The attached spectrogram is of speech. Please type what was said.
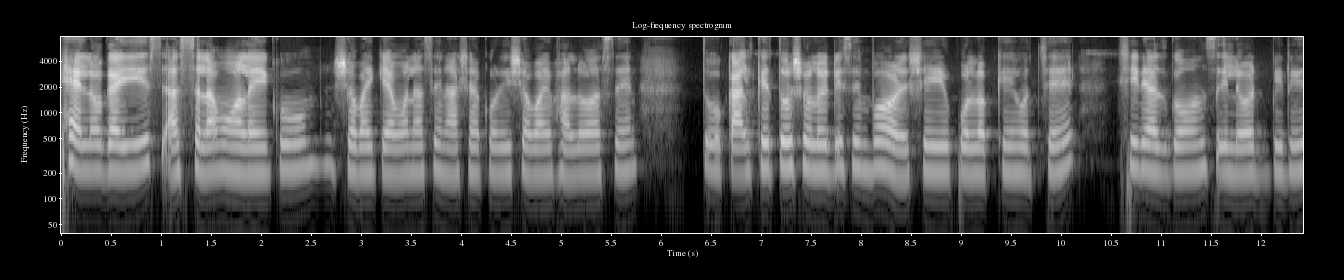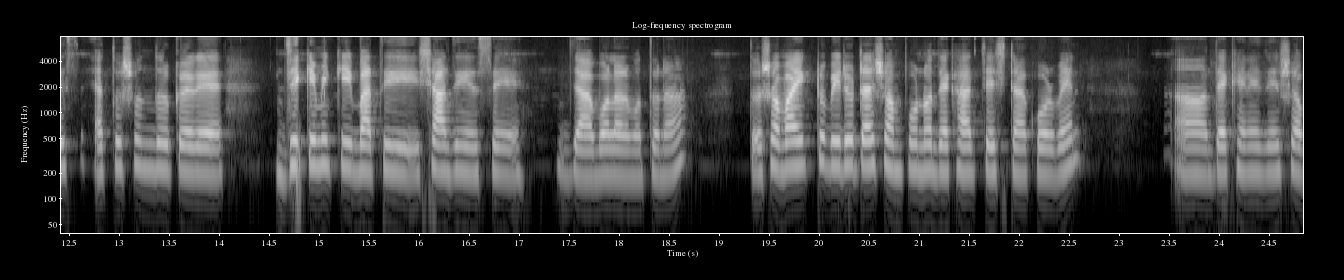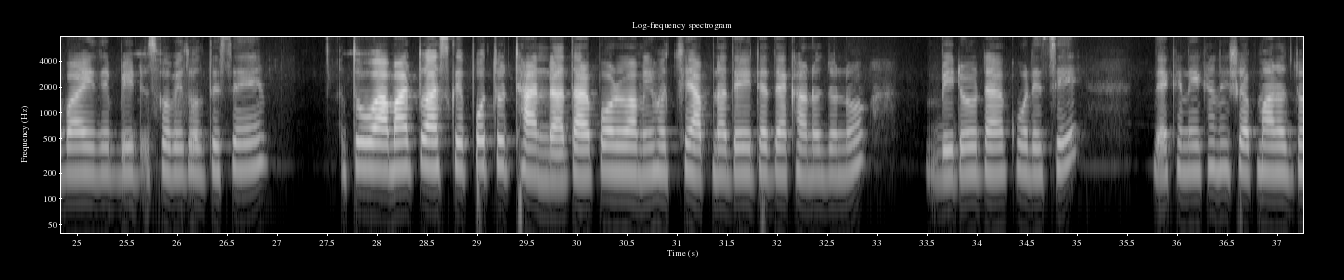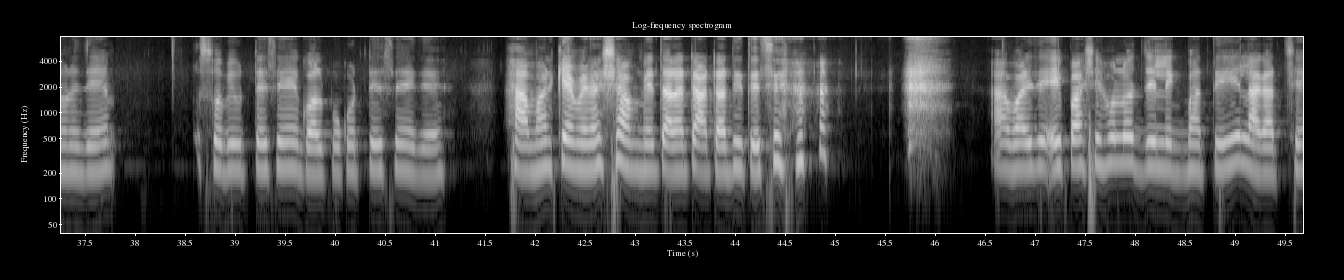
Hello guys আসসালামু আলাইকুম সবাই কেমন আছেন? আশা করি সবাই ভালো আছেন। তো কালকে তো ষোলোই ডিসেম্বর, সেই উপলক্ষে হচ্ছে সিরাজগঞ্জ, ইলট ব্রিজ এত সুন্দর করে ঝিকিমিকি বাতি সাজিয়েছে, যা বলার মতো না। তো সবাই একটু ভিডিওটা সম্পূর্ণ দেখার চেষ্টা করবেন। দেখেন যে সবাই যে ছবি তুলতেছে। তো আমার তো আজকে প্রচুর ঠান্ডা। তারপরও আমি হচ্ছে আপনাদের এটা দেখানোর জন্য ভিডিওটা করেছি। দেখেন এখানে সব মানুষজন যে ছবি উঠতেছে, গল্প করতেছে যে আমার ক্যামেরার সামনে তারা টাটা দিতেছে। আবার যে এই পাশে হলো যে বাতি লাগাচ্ছে,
